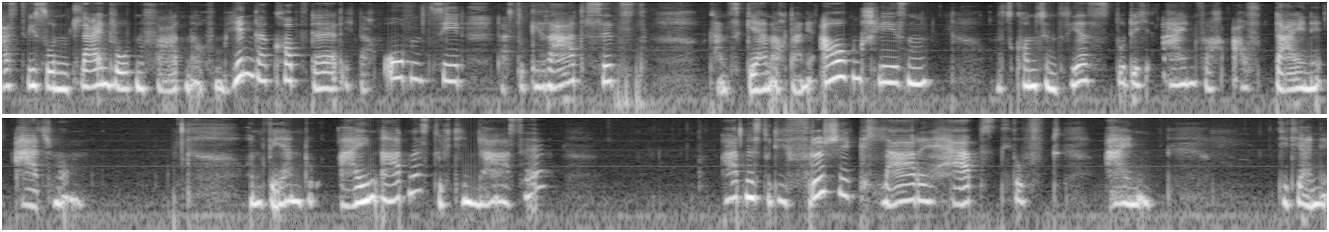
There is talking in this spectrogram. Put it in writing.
hast wie so einen kleinen roten Faden auf dem Hinterkopf, der dich nach oben zieht, dass du gerade sitzt. Du kannst gern auch deine Augen schließen und jetzt konzentrierst du dich einfach auf deine Atmung. Und während du einatmest durch die Nase, atmest du die frische, klare Herbstluft ein, die dir eine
